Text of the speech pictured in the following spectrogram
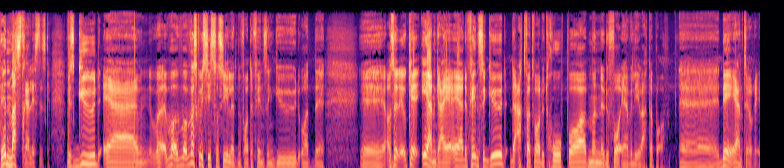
Det er den mest realistiske. Hvis Gud er hva, hva, hva skal vi si sannsynligheten for at det finnes en Gud, og at det Eh, altså, ok, Én greie er det fins en gud, det er ett for hva du tror på, men du får evig liv etterpå. Eh, det er én teori.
